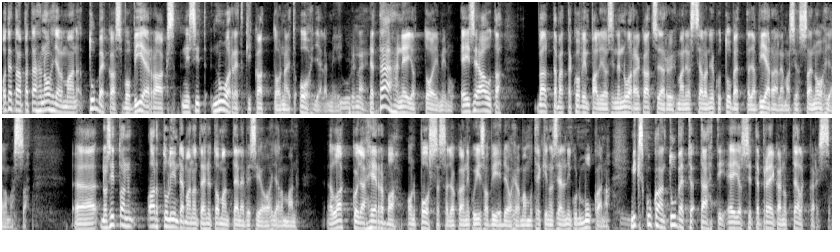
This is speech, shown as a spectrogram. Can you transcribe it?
otetaanpa tähän ohjelmaan tubekasvo vieraaksi, niin sitten nuoretkin katsoo näitä ohjelmia. Juuri näin. Ja tämähän ei ole toiminut. Ei se auta välttämättä kovin paljon sinne nuoreen katsojaryhmään, jos siellä on joku tubettaja vierailemassa jossain ohjelmassa. No sitten on Arttu Lindeman on tehnyt oman televisio-ohjelman. Lakko ja Herba on Possessa, joka on niin kuin iso viihdeohjelma, mutta hekin on siellä niin kuin mukana. Mm. Miksi kukaan tubet-tähti ei ole sitten breikannut telkkarissa?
